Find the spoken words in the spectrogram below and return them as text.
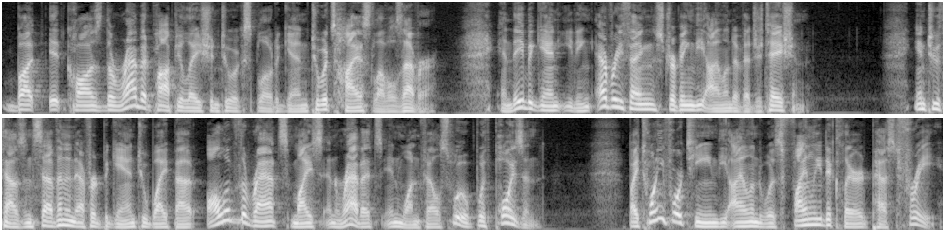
but it caused the rabbit population to explode again to its highest levels ever, and they began eating everything, stripping the island of vegetation. In 2007, an effort began to wipe out all of the rats, mice, and rabbits in one fell swoop with poison. By 2014, the island was finally declared pest free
